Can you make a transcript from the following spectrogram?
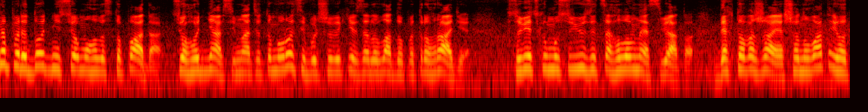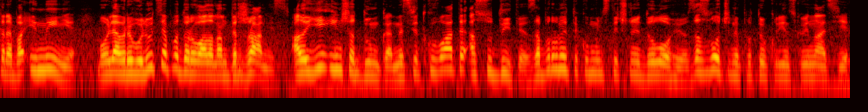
напередодні 7 листопада цього дня, в 17-му році, большевики взяли владу в Петрограді. В Совєтському Союзі це головне свято. Дехто вважає, шанувати його треба і нині. Мовляв, революція подарувала нам державність. Але є інша думка: не святкувати, а судити, заборонити комуністичну ідеологію за злочини проти української нації.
